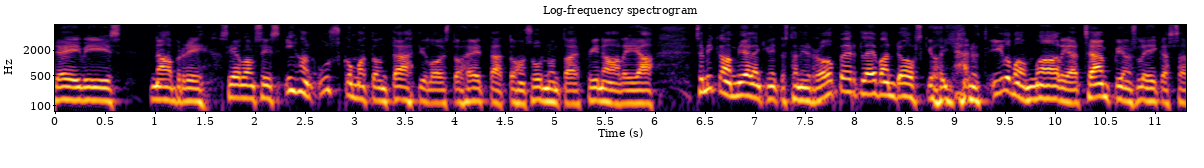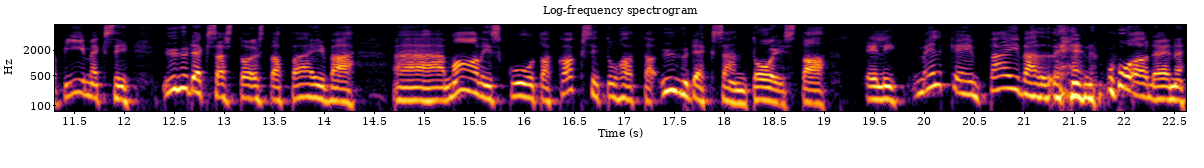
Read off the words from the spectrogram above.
Davies, Gnabry. Siellä on siis ihan uskomaton tähtiloisto heittää tuohon sunnuntai finaaliin. Ja se, mikä on mielenkiintoista, niin Robert Lewandowski on jäänyt ilman maalia Champions Leagueassa viimeksi 19. päivä ää, maaliskuuta 2019 Eli melkein päivälleen vuoden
